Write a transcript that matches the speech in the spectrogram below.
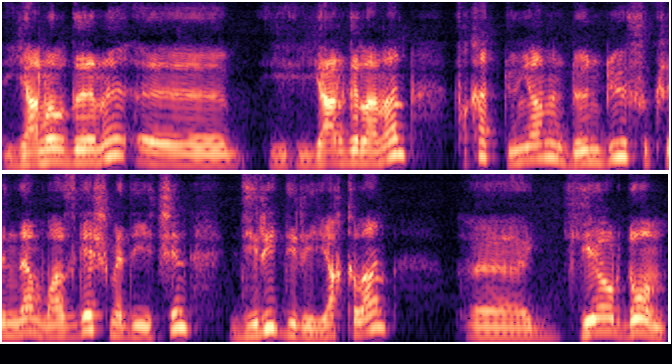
yanıldığını e, yargılanan fakat dünyanın döndüğü fikrinden vazgeçmediği için diri diri yakılan e, Giordon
